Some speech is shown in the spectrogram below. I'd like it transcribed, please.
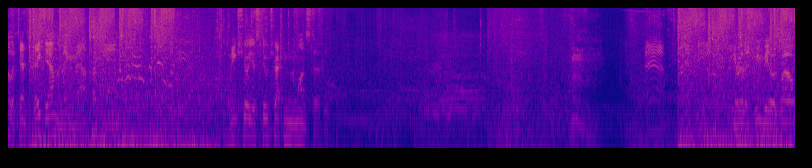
I'll attempt to take down the Mega Mouth if I can. Make sure you're still tracking the monster. Get rid of the Dream Beetle as well.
